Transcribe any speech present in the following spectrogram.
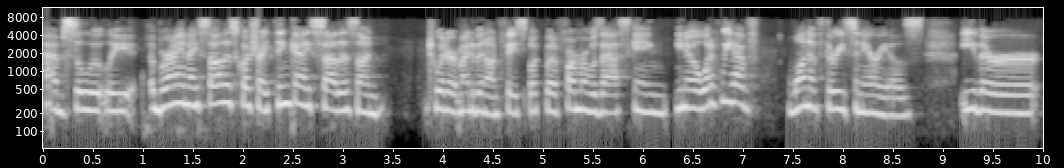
Absolutely. Brian, I saw this question. I think I saw this on Twitter. It might have been on Facebook, but a farmer was asking, you know, what if we have one of three scenarios? Either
